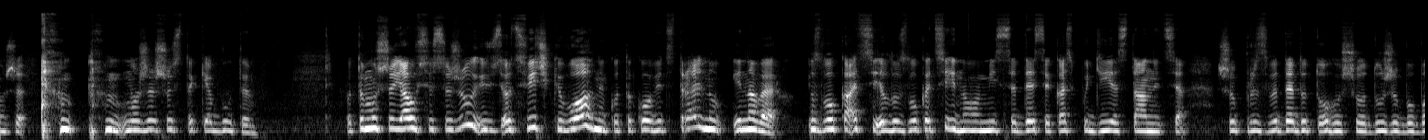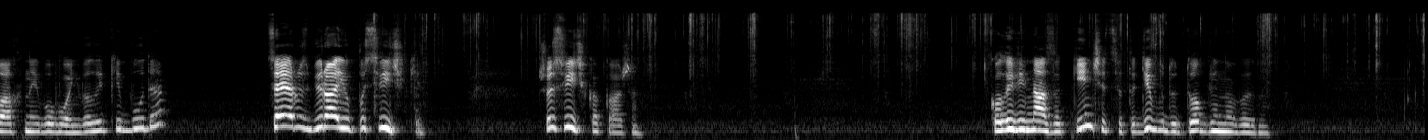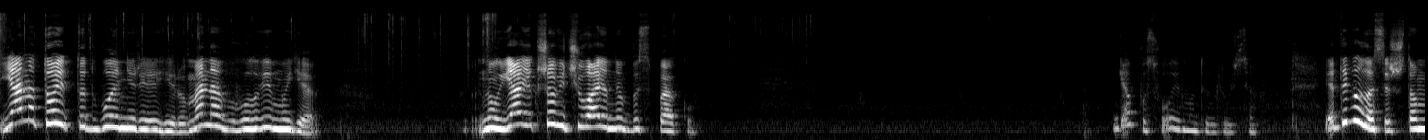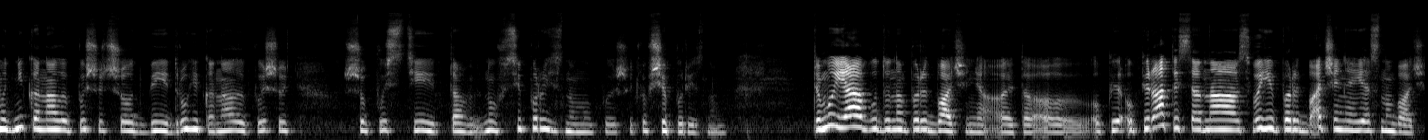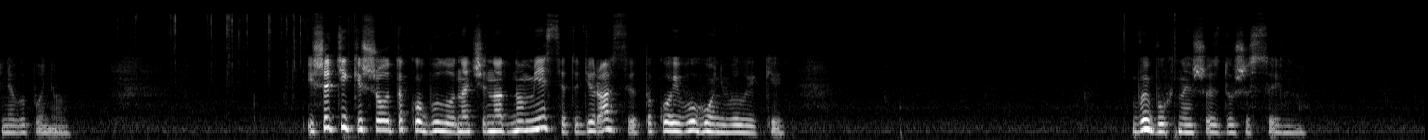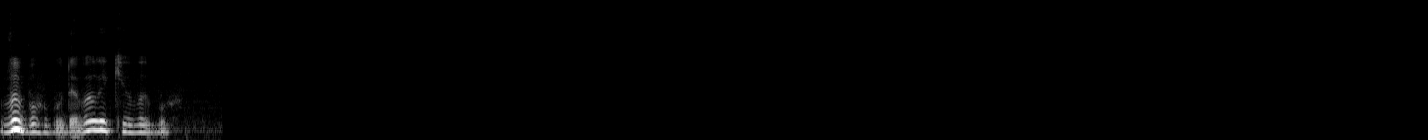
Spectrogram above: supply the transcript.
Може, може щось таке бути. Тому що я все сижу і от свічки вогник отако відстрельнув і наверх. З локації, з локаційного місця десь якась подія станеться, що призведе до того, що дуже бабахне і вогонь великий буде. Це я розбираю по свічки. Що свічка каже? Коли війна закінчиться, тоді будуть добрі новини. Я на той тут бой не реагую. У мене в голові моє. Ну, я, якщо відчуваю небезпеку, я по-своєму дивлюся. Я дивилася, що там одні канали пишуть, що отбій, другі канали пишуть, що пусті. Там, ну, всі по-різному пишуть, взагалі по-різному. Тому я буду на передбачення ето, е, опиратися на свої передбачення і яснобачення, ви поняли? І ще тільки що таке було, наче на одному місці, тоді раз і такий вогонь великий. Вибухне щось дуже сильно. Вибух буде, великий вибух.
